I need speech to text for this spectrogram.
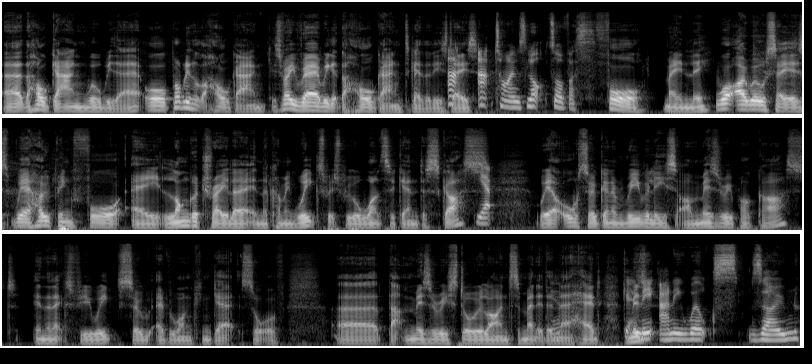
Uh, the whole gang will be there, or probably not the whole gang. It's very rare we get the whole gang together these days. At, at times, lots of us. Four mainly. What I will say is we're hoping for a longer trailer in the coming weeks, which we will once again discuss. Yep. We are also going to re-release our Misery podcast in the next few weeks, so everyone can get sort of uh, that Misery storyline cemented in their head. Get Mis- in the Annie Wilkes zone,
